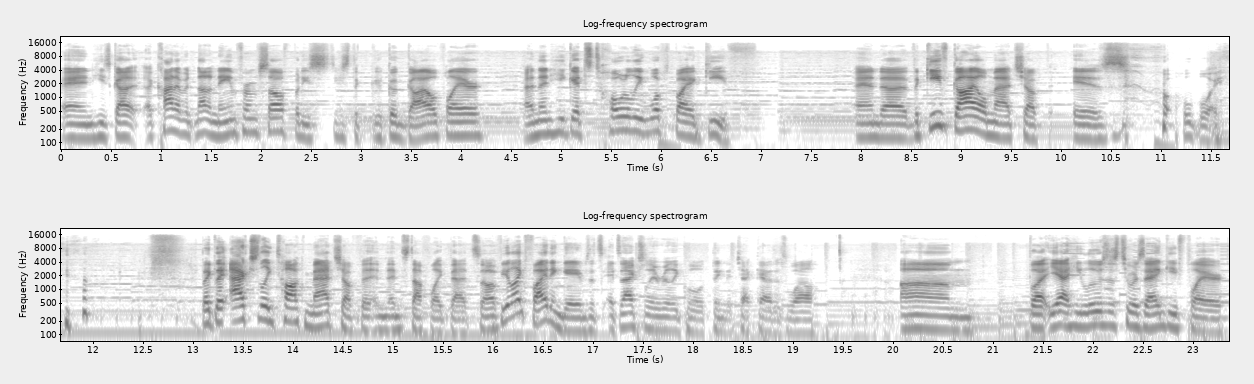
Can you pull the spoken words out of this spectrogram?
and he's got a kind of a, not a name for himself, but he's he's the good guile player. And then he gets totally whooped by a Gief, And uh, the Gief Guile matchup is oh boy. like they actually talk matchup and, and stuff like that. So if you like fighting games, it's it's actually a really cool thing to check out as well. Um, but yeah, he loses to a Zangief player,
